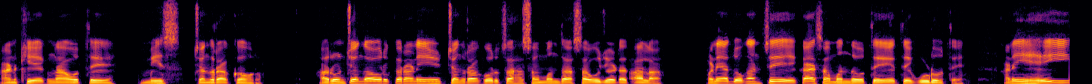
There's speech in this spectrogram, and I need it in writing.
आणखी एक नाव होते मिस चंद्रा कौर अरुण चंदावरकर आणि चंद्रा कौरचा हा संबंध असा उजेडात आला. पण या दोघांचे काय संबंध होते ते गूढ होते. आणि हेही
